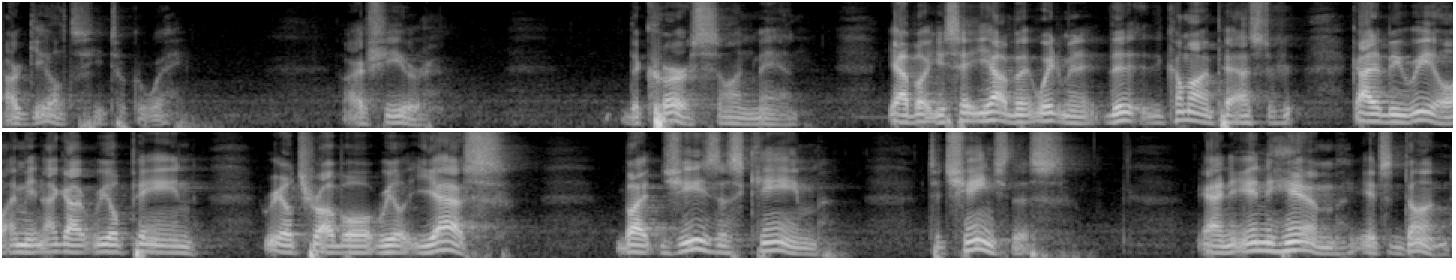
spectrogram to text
Our guilt, he took away. Our fear. The curse on man. Yeah, but you say, yeah, but wait a minute. Come on, Pastor got to be real. I mean, I got real pain, real trouble, real, yes. But Jesus came to change this. And in Him, it's done.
